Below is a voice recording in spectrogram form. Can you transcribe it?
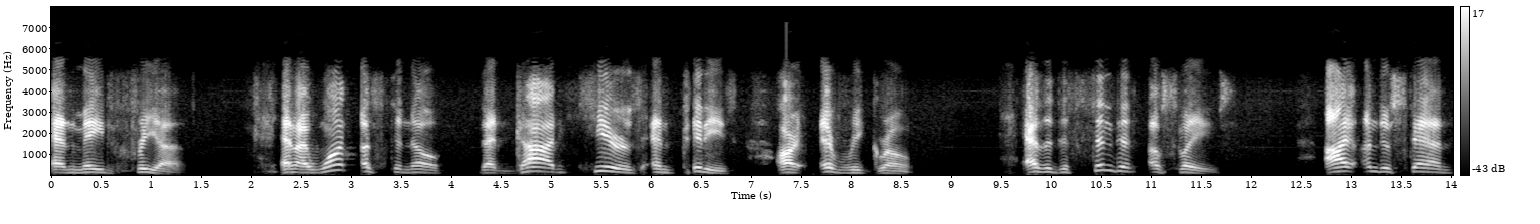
and made free of? And I want us to know that God hears and pities our every groan. As a descendant of slaves, I understand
